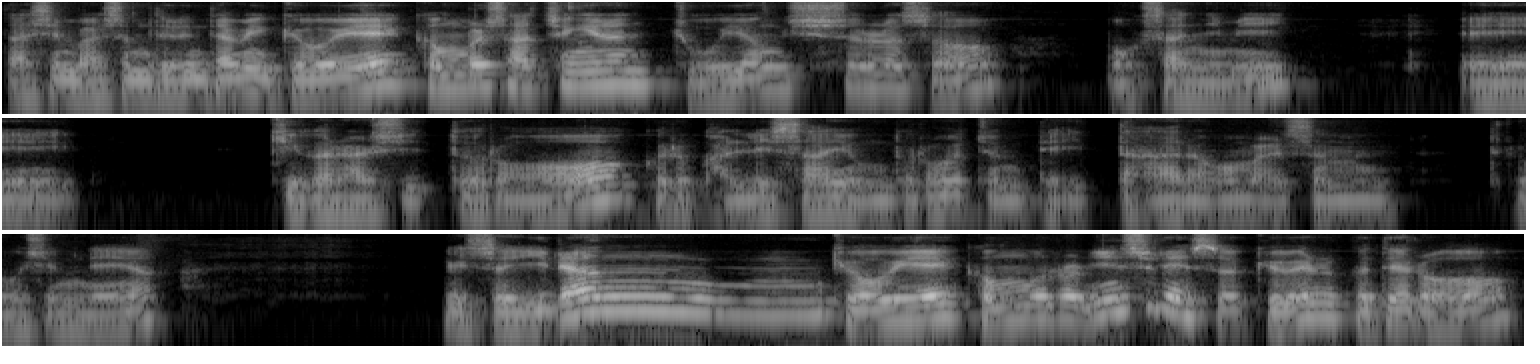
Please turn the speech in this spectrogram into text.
다시 말씀드린다면 교회 건물 4층에는 조형 시설로서 목사님이 에, 기관할 수 있도록 그리고 관리사 용도로 좀 돼 있다라고 말씀을 드리고 싶네요. 그래서 이런 교회 건물을 인수해서 교회를 그대로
